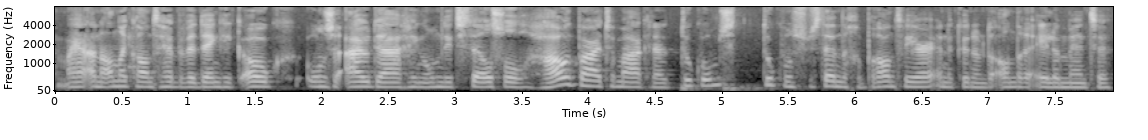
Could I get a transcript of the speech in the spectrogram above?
Maar ja, aan de andere kant hebben we denk ik ook onze uitdaging om dit stelsel houdbaar te maken naar de toekomst. Toekomstbestendige brandweer. En dan kunnen we de andere elementen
